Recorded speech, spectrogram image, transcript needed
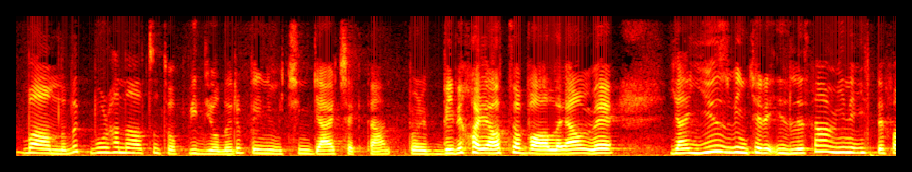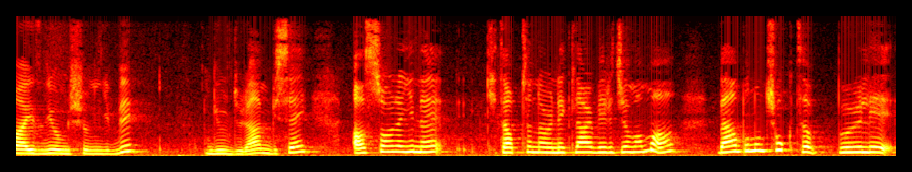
bağımlılık. Burhan Altıntop videoları benim için gerçekten böyle beni hayata bağlayan ve yani yüz bin kere izlesem yine ilk defa izliyormuşum gibi güldüren bir şey. Az sonra yine kitaptan örnekler vereceğim ama ben bunun çok da böyle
